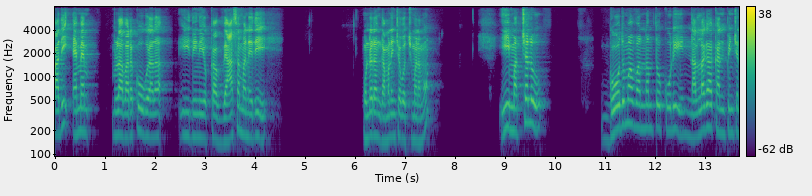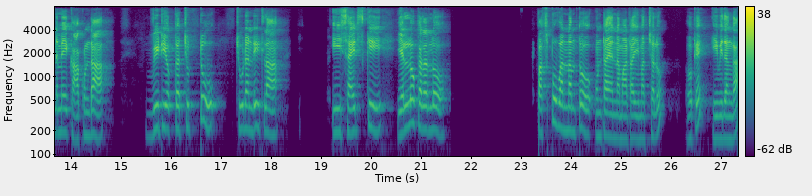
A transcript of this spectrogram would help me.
పది ఎంఎంల వరకు గల ఈ దీని యొక్క వ్యాసం అనేది ఉండడం గమనించవచ్చు మనము. ఈ మచ్చలు గోధుమ వర్ణంతో కూడి నల్లగా కనిపించడమే కాకుండా వీటి యొక్క చుట్టూ చూడండి ఇట్లా ఈ సైడ్స్కి ఎల్లో కలర్లో పసుపు వర్ణంతో ఉంటాయన్నమాట ఈ మచ్చలు. ఓకే ఈ విధంగా.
